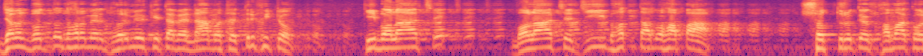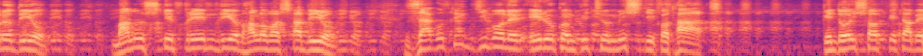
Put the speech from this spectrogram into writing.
যেমন বৌদ্ধ ধর্মের ধর্মীয় কিতাবের নাম হচ্ছে ত্রিপিটক কি বলা আছে? বলা আছে, জীব হত্যা মহাপাপ, শত্রুকে ক্ষমা করে দিও, মানুষকে প্রেম দিও, ভালোবাসা দিও। জাগতিক জীবনের এইরকম কিছু মিষ্টি কথা আছে। কিন্তু ওই সব কিতাবে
